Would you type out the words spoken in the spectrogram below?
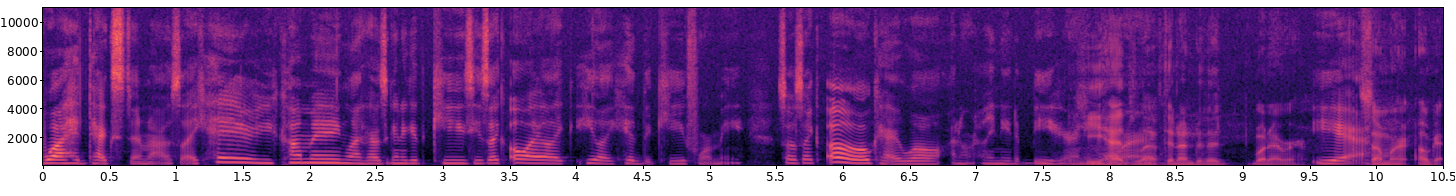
well, I had texted him. I was like, "Hey, are you coming?" Like I was gonna get the keys. He's like, "Oh, I like he like hid the key for me." So I was like, "Oh, okay. Well, I don't really need to be here anymore." He had left it under the whatever Yeah. somewhere. Okay.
